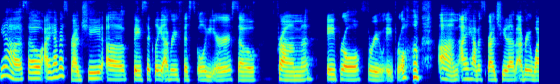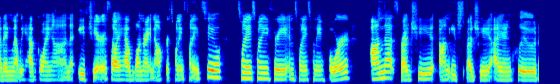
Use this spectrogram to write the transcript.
Yeah, so I have a spreadsheet of basically every fiscal year. So from April through April, um, I have a spreadsheet of every wedding that we have going on each year. So I have one right now for 2022, 2023, and 2024. On that spreadsheet, on each spreadsheet, I include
